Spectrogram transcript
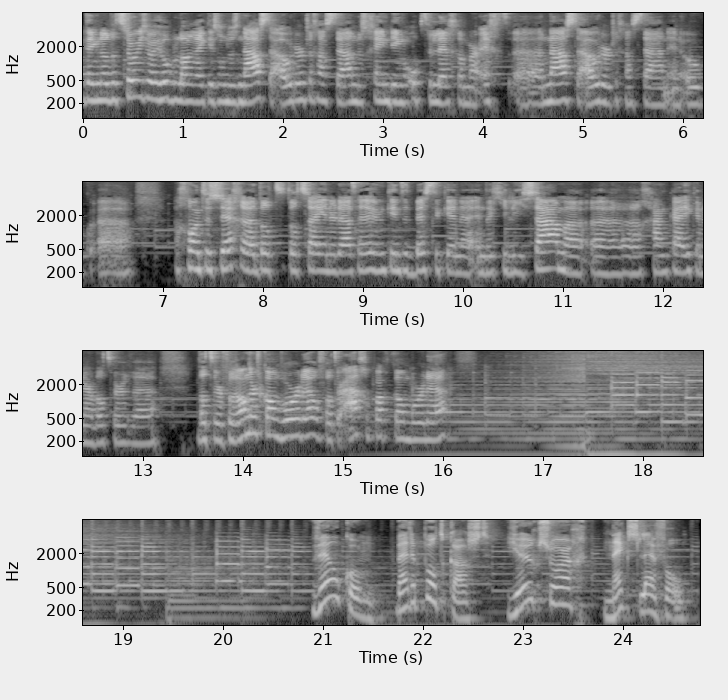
Ik denk dat het sowieso heel belangrijk is om dus naast de ouder te gaan staan. Dus geen dingen op te leggen, maar echt uh, naast de ouder te gaan staan. En ook uh, gewoon te zeggen dat, dat zij inderdaad hun kind het beste kennen. En dat jullie samen uh, gaan kijken naar wat er, wat er veranderd kan worden of wat er aangepakt kan worden. Welkom bij de podcast Jeugdzorg Next Level.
